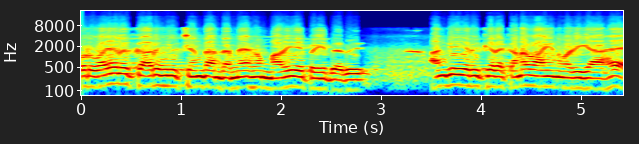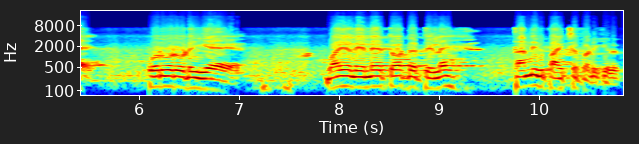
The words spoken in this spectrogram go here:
ஒரு வயலுக்கு அருகில் சென்று அந்த மேகம் மழையை பெய்தது. அங்கே இருக்கிற கணவாயின் வழியாக ஒருவருடைய வயலிலே தோட்டத்திலே தண்ணீர் பாய்ச்சப்படுகிறது.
